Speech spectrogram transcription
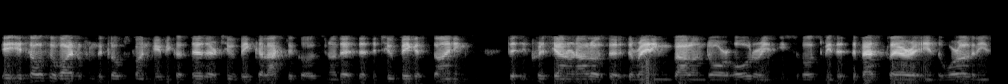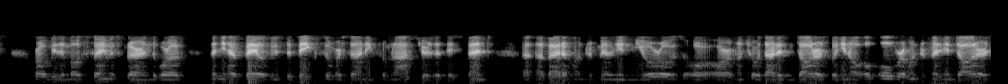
It's also vital from the club's point of view because they're their two big Galacticos. You know, the, the, the two biggest signings. Cristiano Ronaldo is the, the reigning Ballon d'Or holder. He's, he's supposed to be the, the best player in the world, and he's probably the most famous player in the world. Then you have Bale, who's the big summer signing from last year that they spent uh, about 100 million euros, or, or I'm not sure what that is in dollars, but you know, over 100 million dollars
